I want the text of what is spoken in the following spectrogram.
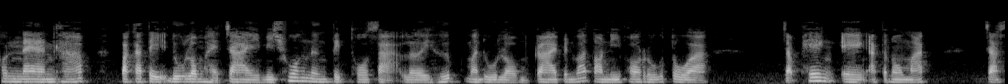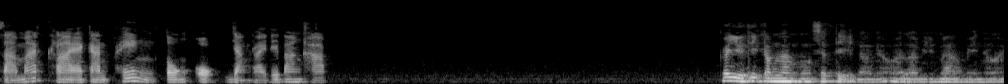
คนแนนครับ ปกติดูลมหายใจมีช่วงหนึ่งติดโทสะเลยฮึบมาดูลมกลายเป็นว่าตอนนี้พอรู้ตัวจะเพ่งเองอัตโนมัติ จะสามารถคลายอาการเพ่งตรงอกอย่างไรได้บ้างครับ ก็อยู่ที่กำลังของสติเราเนี่ยว่าเรามีมากไม่น้อย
